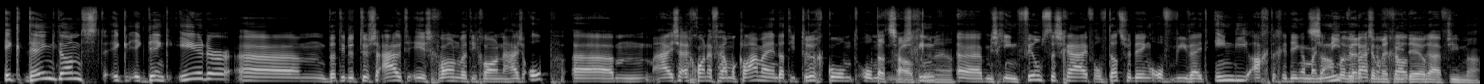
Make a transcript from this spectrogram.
Ik denk dan, ik, ik denk eerder ehm, dat hij er tussenuit is. Gewoon dat hij gewoon, hij is op. Ehm, hij is er gewoon even helemaal klaar mee. En dat hij terugkomt om Dat zou misschien, kunnen, eh, misschien films te schrijven of dat soort dingen. Of wie weet indie-achtige dingen. Maar niet meer bij zo'n met groot Hideo bedrijf. Kojima.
